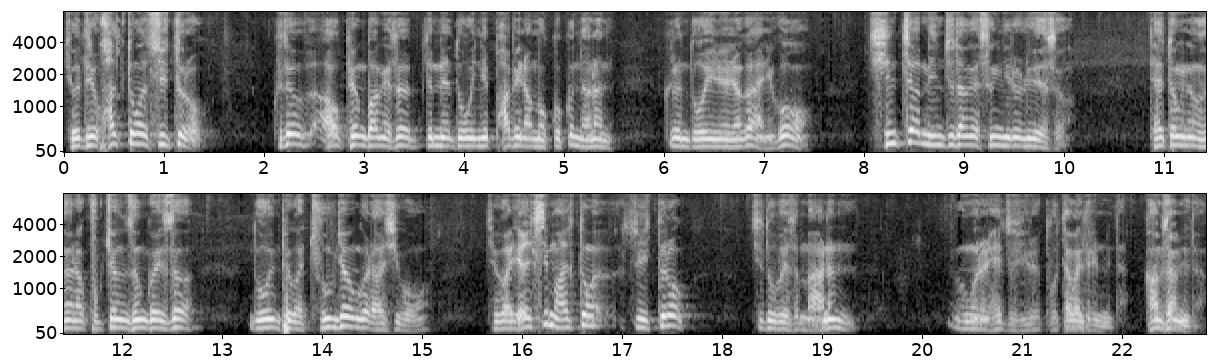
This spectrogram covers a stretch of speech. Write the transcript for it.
저들이 활동할 수 있도록 그저 아홉 평 방에서 몇몇 노인이 밥이나 먹고 끝나는 그런 노인회가 아니고 진짜 민주당의 승리를 위해서 대통령 선거나 국정 선거에서 노인표가 중요한 걸 아시고 제가 열심히 활동할 수 있도록 지도부에서 많은 응원을 해 주시기를 부탁을 드립니다. 감사합니다.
